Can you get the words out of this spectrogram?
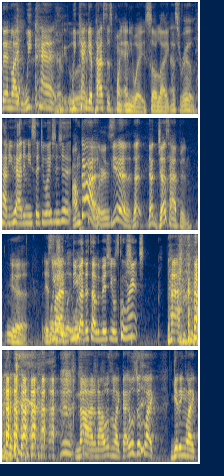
then like we can't, we can't get past this point anyway. So like, That's real. Have you had any situations yet? on God, yeah, that that just happened. Yeah, it's You, What- like, got, you got to tell the bitch she was Cool Ranch. nah, nah, it wasn't like that. It was just like getting like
